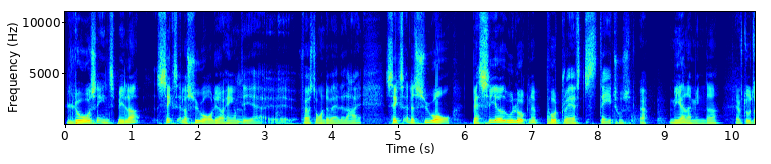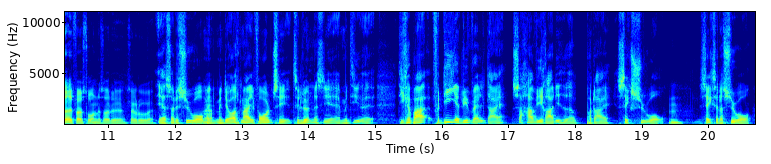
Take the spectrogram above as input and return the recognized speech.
låse en spiller 6 eller 7 år, lidt afhængig om Mm. det er øh, første rundevalg eller ej. 6 eller 7 år, baseret udelukkende på draft status. Ja. Mere eller mindre. ja. hvis du er taget i første runde, så, er det, så kan du... Ja, så er det syv år, Ja. men, men det er også meget i forhold til, til løn, at sige, at men de, øh, de kan bare, fordi at vi valgte dig, så har vi rettigheder på dig 6-7 år. Mm. 6 eller 7 år.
